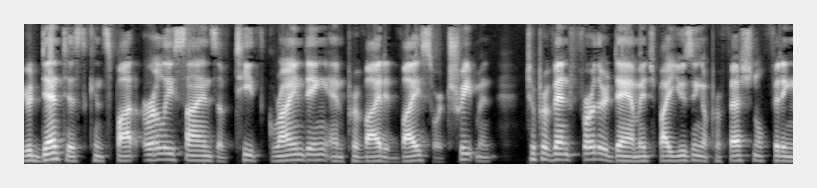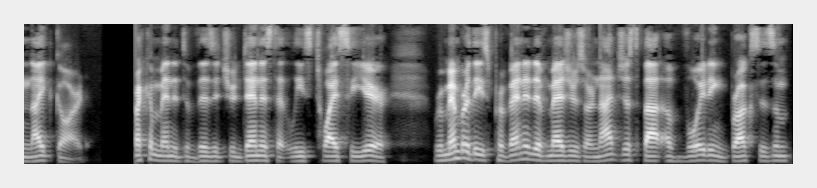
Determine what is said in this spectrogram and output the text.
Your dentist can spot early signs of teeth grinding and provide advice or treatment to prevent further damage by using a professional fitting night guard. Recommended to visit your dentist at least twice a year. Remember, these preventative measures are not just about avoiding bruxism,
